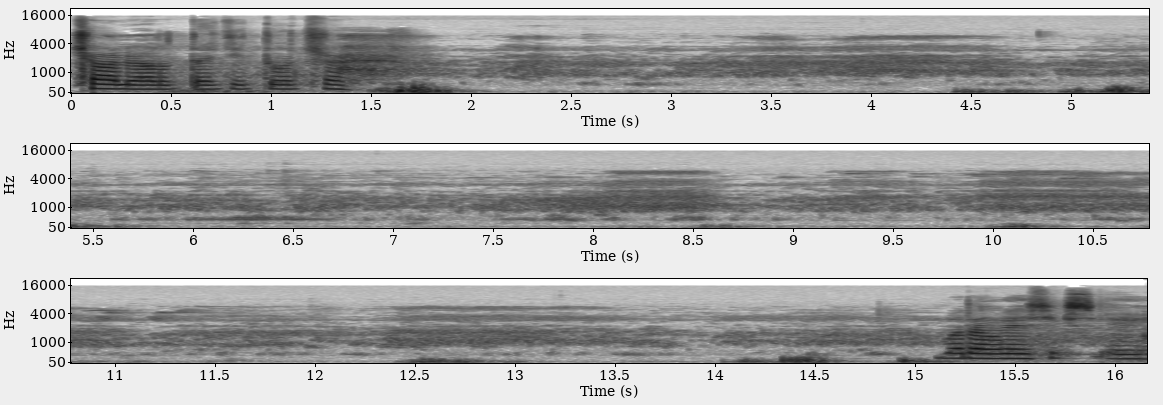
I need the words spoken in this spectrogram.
Channel 32. Ch- Barangay 6A.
